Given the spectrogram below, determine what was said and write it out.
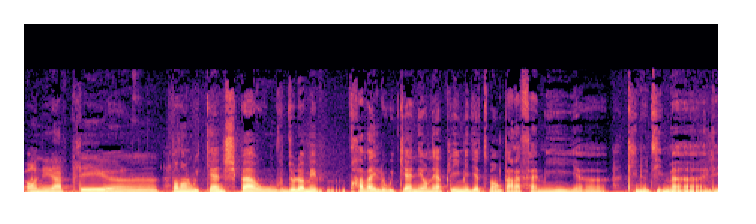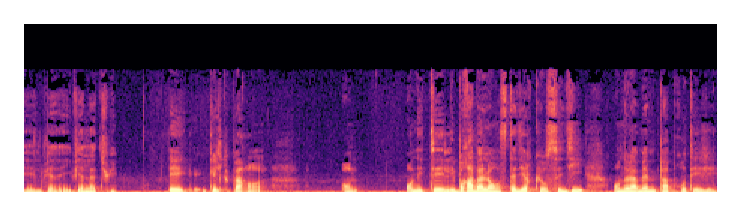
On est appelé euh, pendant le week-end, je sais pas, où de l'homme travaille le week-end et on est appelé immédiatement par la famille euh, qui nous dit elle, vient, il vient de la tuer. Et quelque part, on était les bras ballants, c'est-à-dire qu'on s'est dit, on ne l'a même pas protégée.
